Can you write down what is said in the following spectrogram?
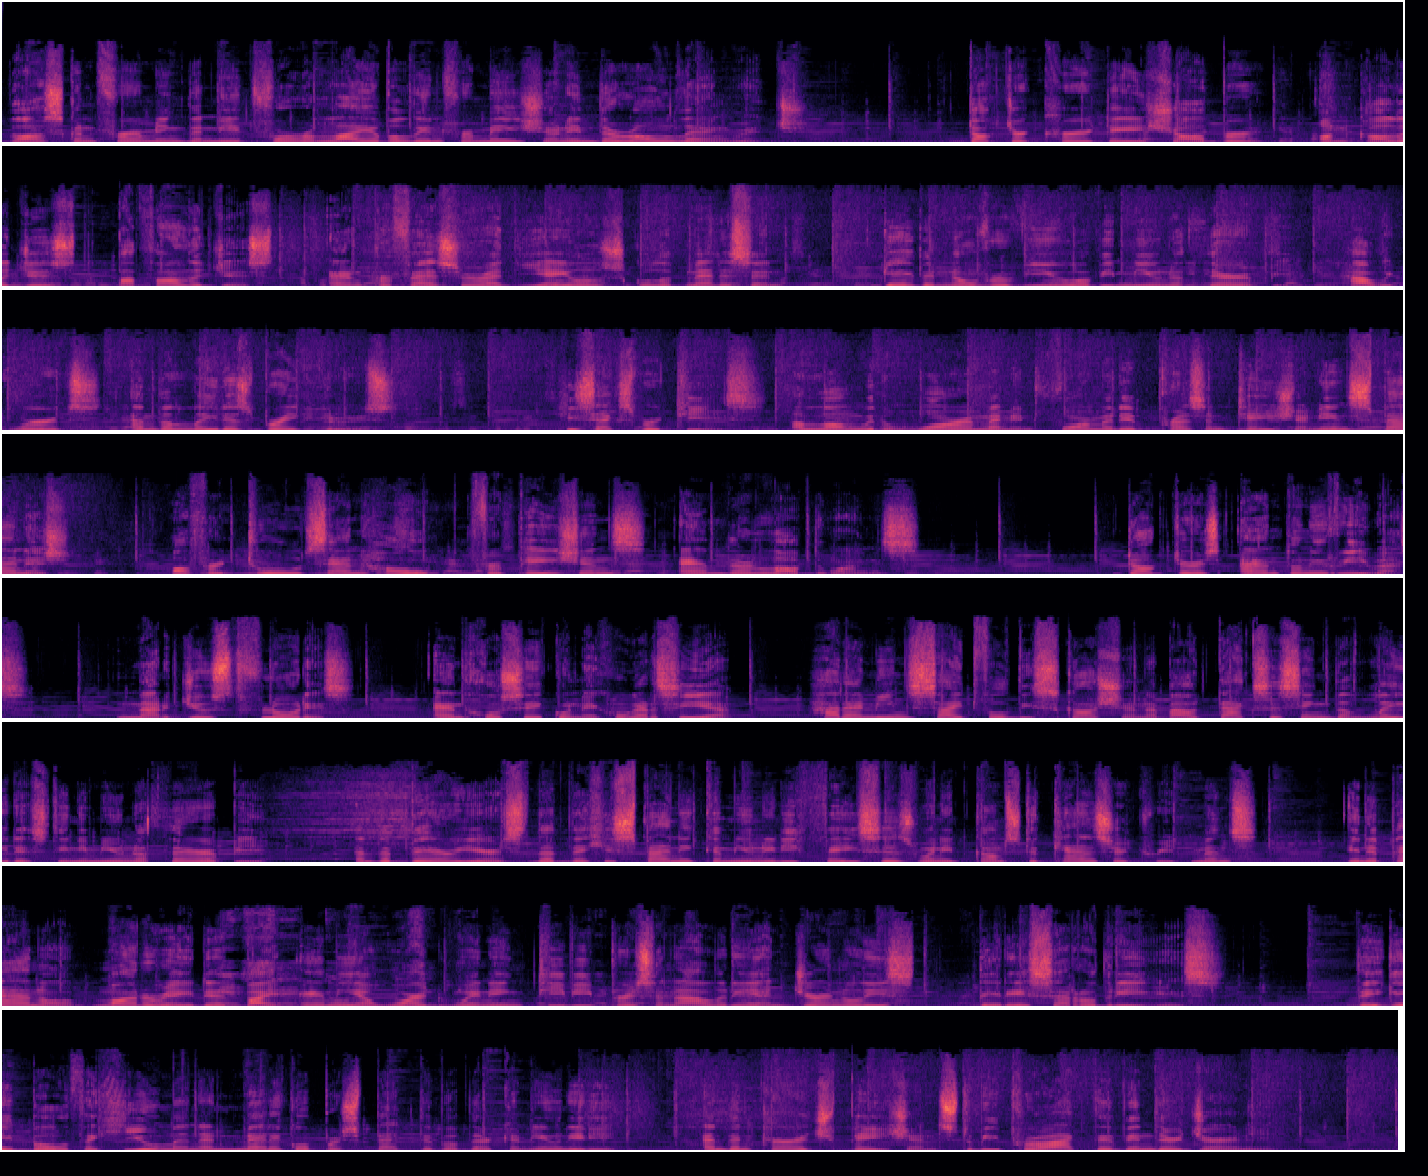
thus confirming the need for reliable information in their own language. Dr. Kurt A. Schalper, oncologist, pathologist, and professor at Yale School of Medicine, gave an overview of immunotherapy, how it works, and the latest breakthroughs. His expertise, along with a warm and informative presentation in Spanish, offered tools and hope for patients and their loved ones. Doctors Anthony Rivas, Narjust Florez, and Jose Conejo Garcia had an insightful discussion about accessing the latest in immunotherapy and the barriers that the Hispanic community faces when it comes to cancer treatments in a panel moderated by Emmy Award winning TV personality and journalist Teresa Rodriguez. They gave both a human and medical perspective of their community and encouraged patients to be proactive in their journey.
